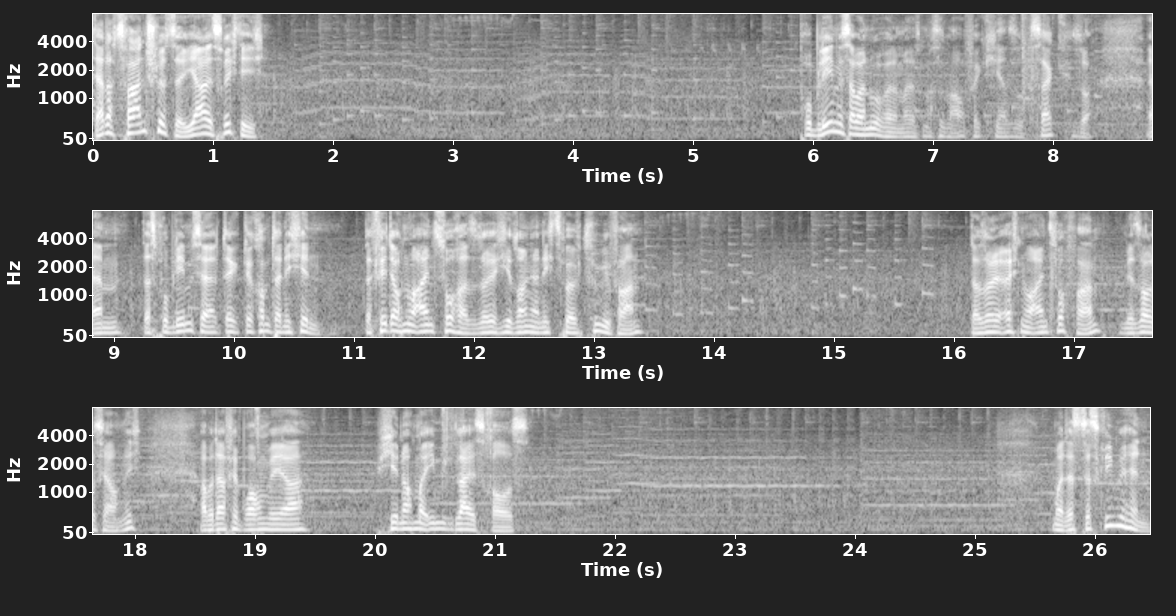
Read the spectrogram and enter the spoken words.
Der hat doch zwei Anschlüsse. Ja, ist richtig. Problem ist aber nur, warte mal, das machst du mal auf weg hier, so zack, so. Ähm, das Problem ist ja, der, der, kommt da nicht hin. Da fehlt auch nur ein Zug, also hier sollen ja nicht zwölf Züge fahren. Da soll ja echt nur ein Zug fahren. Mehr soll es ja auch nicht. Aber dafür brauchen wir ja hier nochmal irgendwie Gleis raus. Guck mal, das, das kriegen wir hin.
